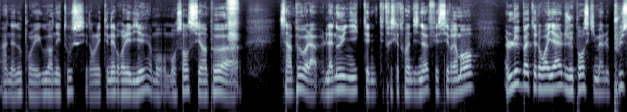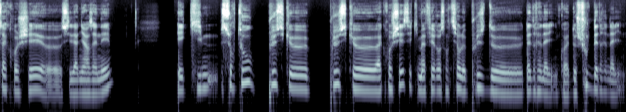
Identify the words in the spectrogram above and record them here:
un anneau pour les gouverner tous. C'est dans les ténèbres liés. À mon, mon sens, c'est un peu C'est un peu voilà l'anneau unique Tetris 99 et c'est vraiment le Battle Royale, je pense, qui m'a le plus accroché ces dernières années et qui surtout plus que plus que accroché, c'est qui m'a fait ressentir le plus de d'adrénaline quoi, de shoot d'adrénaline.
